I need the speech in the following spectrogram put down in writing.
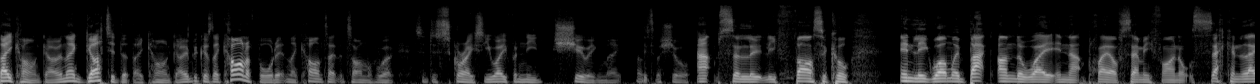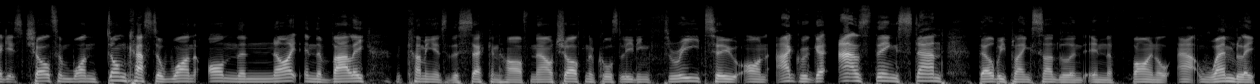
They can't go, and they're gutted that they can't go because they can't afford it and they can't take the time off work. It's a disgrace. UEFA need shoeing, mate. That's for sure. absolutely farcical. In League One, we're back underway in that playoff semi final. Second leg, it's Charlton 1, Doncaster 1 on the night in the Valley. Coming into the second half now. Charlton, of course, leading 3 2 on aggregate. As things stand, they'll be playing Sunderland in the final at Wembley.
